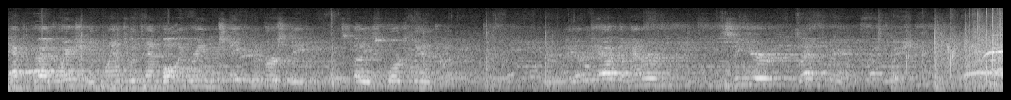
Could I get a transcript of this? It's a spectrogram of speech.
After graduation, he plans to attend Bowling Green State University and study sports management. There we have the Mentor Senior graduate- graduation.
